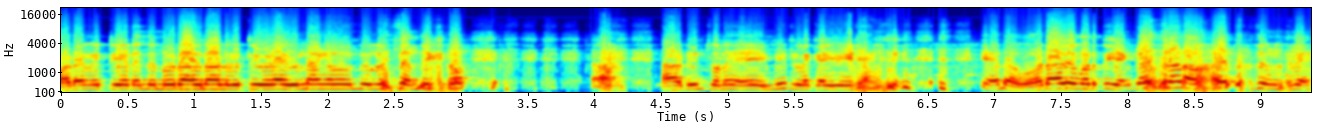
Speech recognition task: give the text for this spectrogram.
படம் வெற்றி அடைந்து நூறாவது நாள் வெற்றி விழாவில் நாங்கள் வந்து உங்களை சந்திக்கிறோம். அப்படின்னு சொல்ல ஏய் மீட்டில் கை வைடாங்க ஏன்னா ஓடாத படத்துக்கு எங்கே நான் வாழ்த்து உங்களை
